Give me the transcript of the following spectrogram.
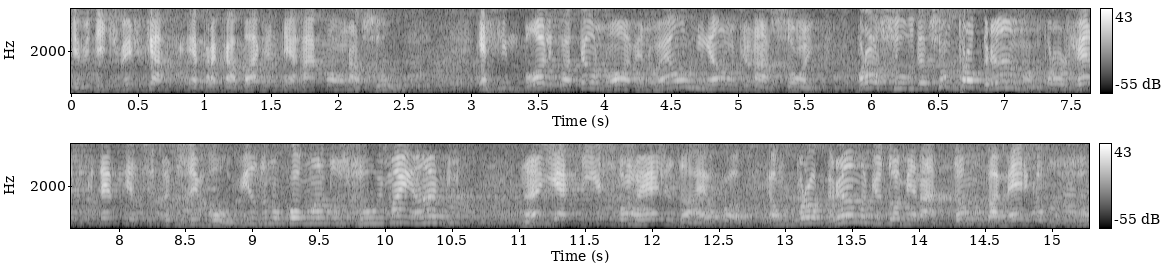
evidentemente que é para acabar de enterrar com a Unasul. É simbólico até o nome, não é a União de Nações. Pro-Sul deve ser um programa, um projeto que deve ter sido desenvolvido no Comando Sul em Miami né? e aqui eles vão realizar. É um, é um programa de dominação da América do Sul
